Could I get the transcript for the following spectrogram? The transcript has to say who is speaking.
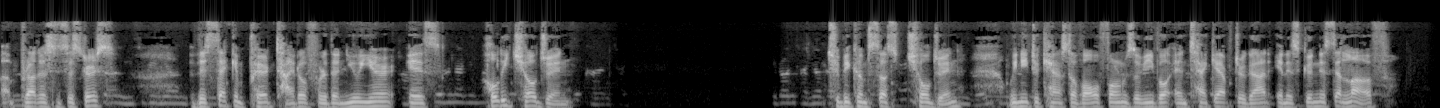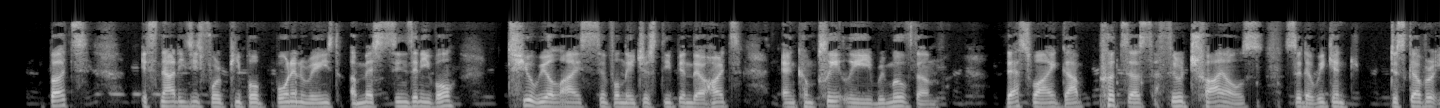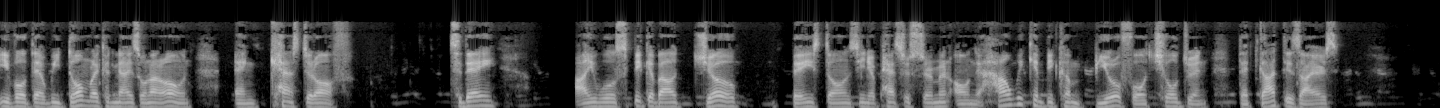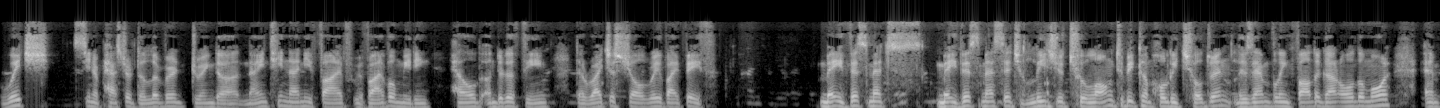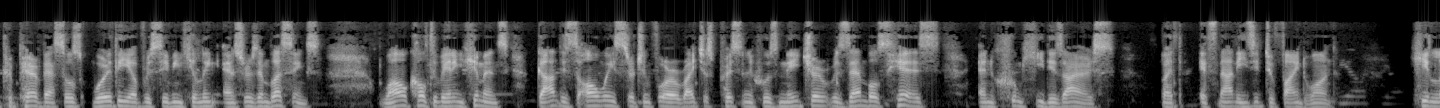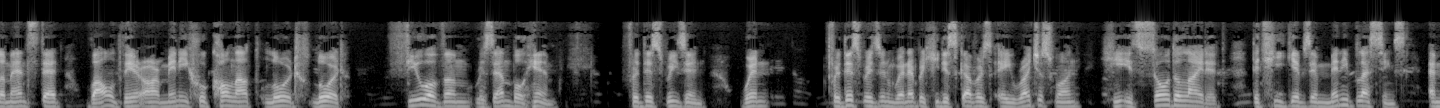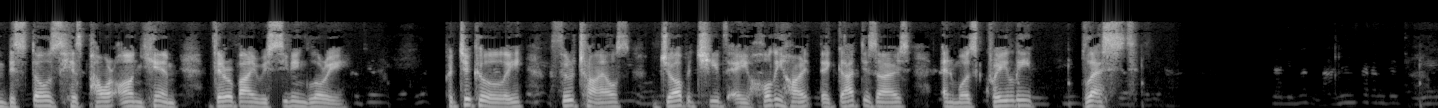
Speaker 1: Uh, brothers and sisters, the second prayer title for the new year is Holy Children. To become such children, we need to cast off all forms of evil and take after God in His goodness and love. But it's not easy for people born and raised amidst sins and evil to realize sinful natures deep in their hearts and completely remove them. That's why God puts us through trials so that we can discover evil that we don't recognize on our own and cast it off. Today, I will speak about Job based on senior pastor's sermon on how we can become beautiful children that God desires, which senior pastor delivered during the 1995 revival meeting held under the theme The Righteous Shall Live by Faith. May this, mes- may this message lead you to long to become holy children, resembling Father God all the more, and prepare vessels worthy of receiving healing answers and blessings. While cultivating humans, God is always searching for a righteous person whose nature resembles His and whom He desires. But it's not easy to find one. He laments that while there are many who call out, Lord, Lord, few of them resemble Him. For this reason, when for this reason, whenever he discovers a righteous one, he is so delighted that he gives him many blessings and bestows his power on him, thereby receiving glory. Particularly through trials, Job achieved a holy heart that God desires and was greatly blessed.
